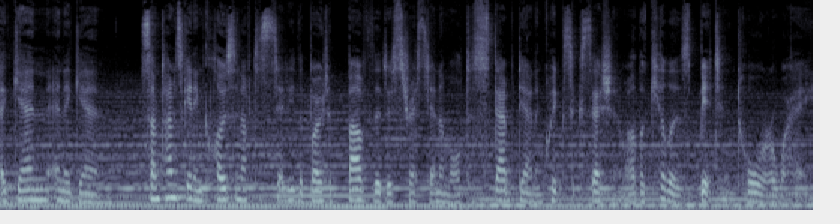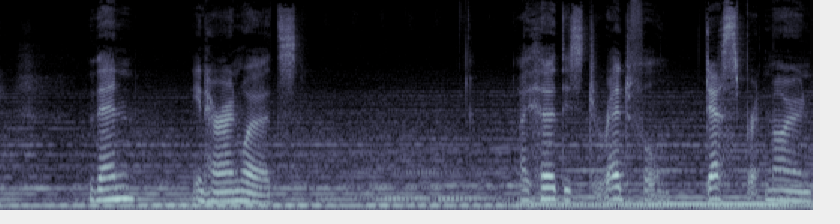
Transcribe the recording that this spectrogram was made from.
again and again, sometimes getting close enough to steady the boat above the distressed animal to stab down in quick succession while the killers bit and tore away. Then, in her own words, I heard this dreadful, desperate moan,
